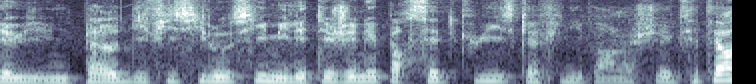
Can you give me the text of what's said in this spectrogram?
a eu une période difficile aussi, mais il était gêné par cette cuisse qui a fini par lâcher, etc.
